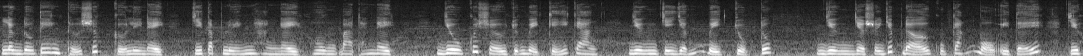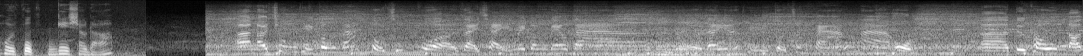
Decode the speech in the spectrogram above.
Lần đầu tiên thử sức cự ly này, chỉ tập luyện hàng ngày hơn 3 tháng nay. Dù có sự chuẩn bị kỹ càng, nhưng chị vẫn bị chuột rút. Nhưng nhờ sự giúp đỡ của cán bộ y tế, chị hồi phục ngay sau đó. À, nói chung thì công tác tổ chức của giải chạy Mekong Delta ở đây á, thì tổ chức khá là ổn. À, từ khâu đón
